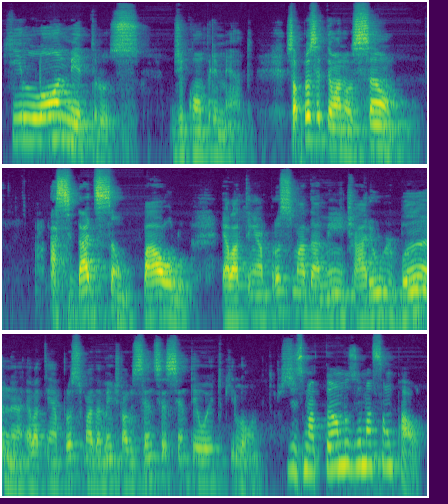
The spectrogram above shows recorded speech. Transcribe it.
quilômetros de comprimento. Só para você ter uma noção, a cidade de São Paulo, ela tem aproximadamente, a área urbana, ela tem aproximadamente 968 quilômetros. Desmatamos uma São Paulo.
